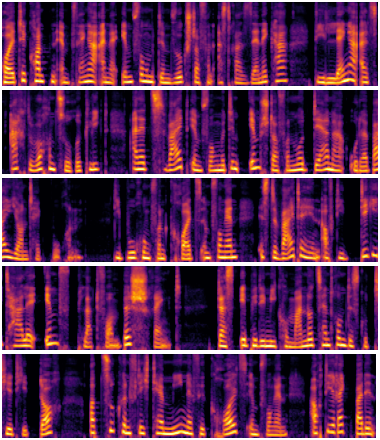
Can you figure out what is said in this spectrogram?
Heute konnten Empfänger einer Impfung mit dem Wirkstoff von AstraZeneca, die länger als acht Wochen zurückliegt, eine Zweitimpfung mit dem Impfstoff von Moderna oder BioNTech buchen. Die Buchung von Kreuzimpfungen ist weiterhin auf die digitale Impfplattform beschränkt. Das Epidemie-Kommandozentrum diskutiert jedoch, ob zukünftig Termine für Kreuzimpfungen auch direkt bei den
